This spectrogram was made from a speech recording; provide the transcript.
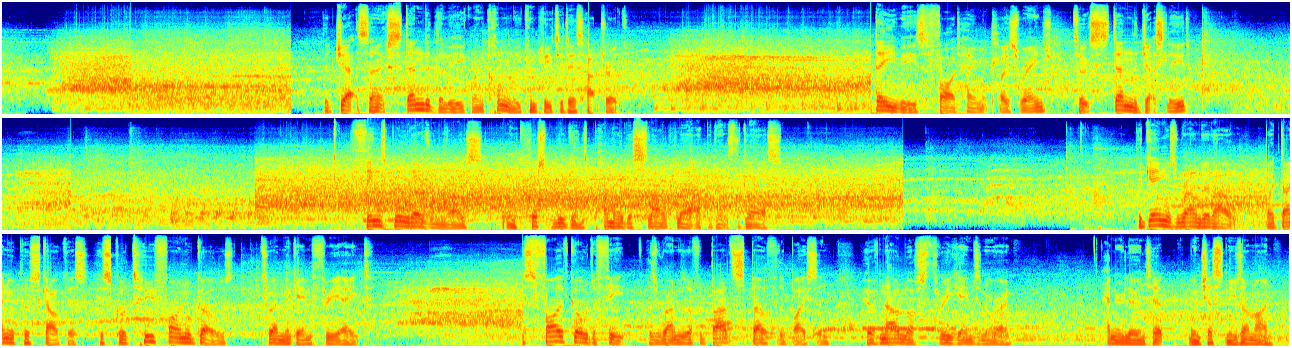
The Jets then extended the league when Connolly completed his hat trick. Davies fired home at close range to extend the Jets' lead. Things balled over on the ice when Chris Wiggins pummeled a Slough player up against the glass. The game was rounded out by Daniel Puskalkas, who scored two final goals to end the game 3 8. This five goal defeat has rounded off a bad spell for the Bison, who have now lost three games in a row. Henry Lewin-Titt, Winchester News Online.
